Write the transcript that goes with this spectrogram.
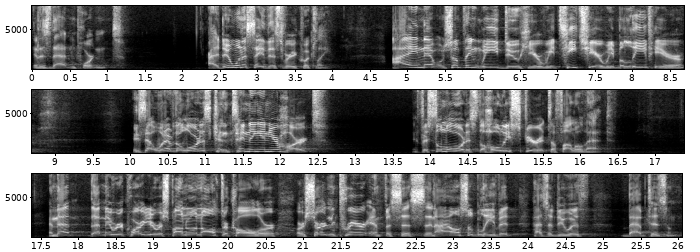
It is that important. I do want to say this very quickly. I never, something we do here, we teach here, we believe here, is that whatever the Lord is contending in your heart, if it's the Lord, it's the Holy Spirit to follow that. And that, that may require you to respond to an altar call or, or certain prayer emphasis. And I also believe it has to do with baptism.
